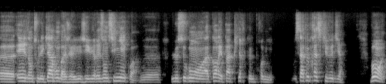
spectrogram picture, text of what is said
Euh, et dans tous les cas, bon, bah, j'ai eu raison de signer. Quoi. Euh, le second accord n'est pas pire que le premier. C'est à peu près ce qu'il veut dire. Bon,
